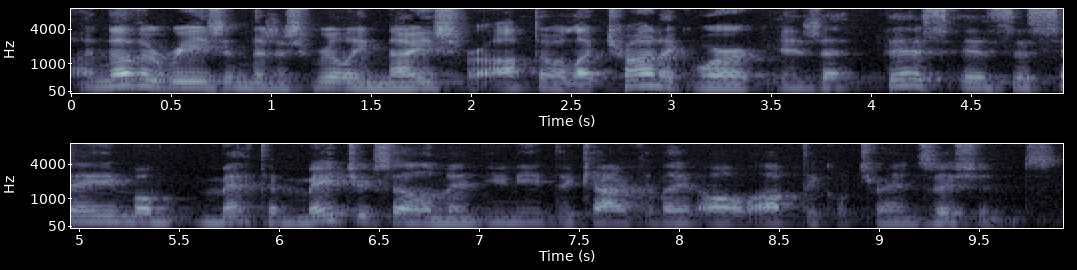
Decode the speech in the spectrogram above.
another reason that it's really nice for optoelectronic work is that this is the same momentum matrix element you need to calculate all optical transitions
